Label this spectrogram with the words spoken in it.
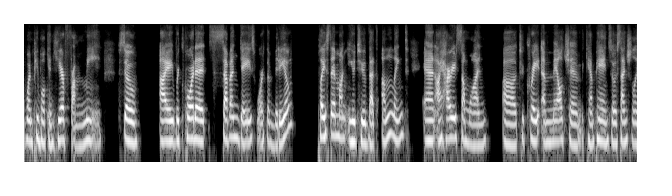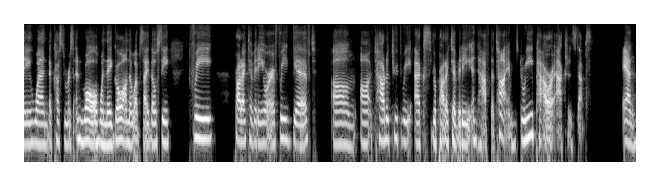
when people can hear from me. So I recorded seven days worth of video, placed them on YouTube that's unlinked, and I hired someone uh, to create a MailChimp campaign. So essentially, when the customers enroll, when they go on the website, they'll see free productivity or a free gift um, uh, how to 2 3x your productivity in half the time, three power action steps. And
